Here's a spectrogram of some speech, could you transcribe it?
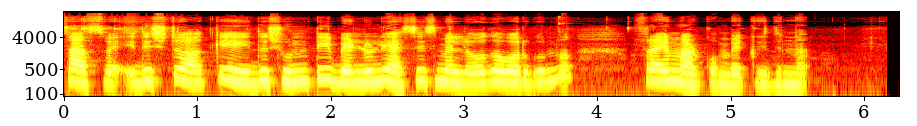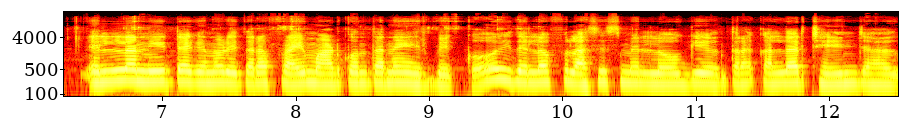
ಸಾಸಿವೆ ಇದಿಷ್ಟು ಹಾಕಿ ಇದು ಶುಂಠಿ, ಬೆಳ್ಳುಳ್ಳಿ ಹಸಿ ಸ್ಮೆಲ್ ಹೋಗೋವರೆಗೂ ಫ್ರೈ ಮಾಡ್ಕೊಬೇಕು ಇದನ್ನು. ಎಲ್ಲ ನೀಟಾಗಿ ನೋಡಿ ಈ ಥರ ಫ್ರೈ ಮಾಡ್ಕೊತಾನೆ ಇರಬೇಕು. ಇದೆಲ್ಲ ಫುಲ್ ಹಸಿ ಸ್ಮೆಲ್ ಹೋಗಿ ಒಂಥರ ಕಲರ್ ಚೇಂಜ್ ಆಗಿ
